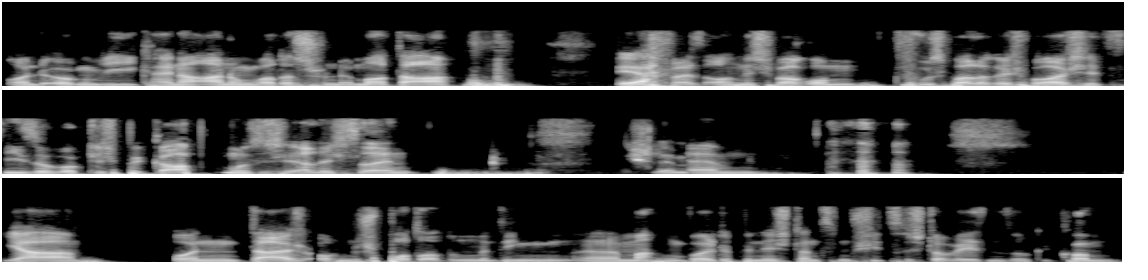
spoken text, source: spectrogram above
Und irgendwie, keine Ahnung, war das schon immer da. Ja. Ich weiß auch nicht warum. Fußballerisch war ich jetzt nie so wirklich begabt, muss ich ehrlich sein. Nicht schlimm. Ähm, ja, und da ich auch einen Sportart unbedingt äh, machen wollte, bin ich dann zum Schiedsrichterwesen so gekommen.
